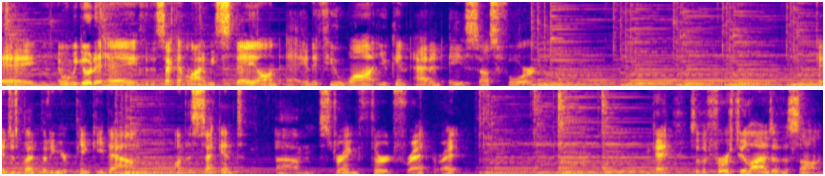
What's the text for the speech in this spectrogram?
A. And when we go to A for the second line, we stay on A. And if you want, you can add an A sus4. Just by putting your pinky down on the second um, string, third fret, right? Okay, so the first two lines of the song.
